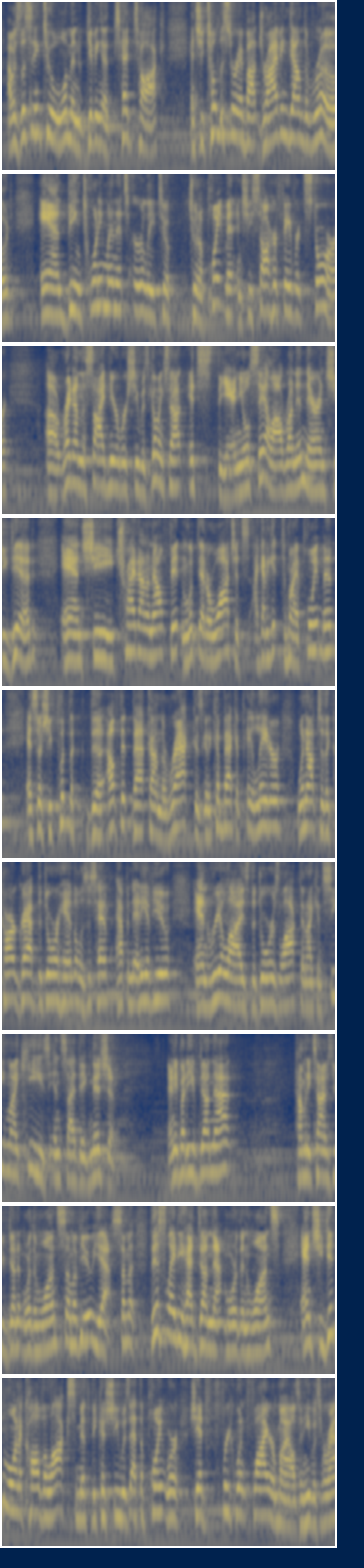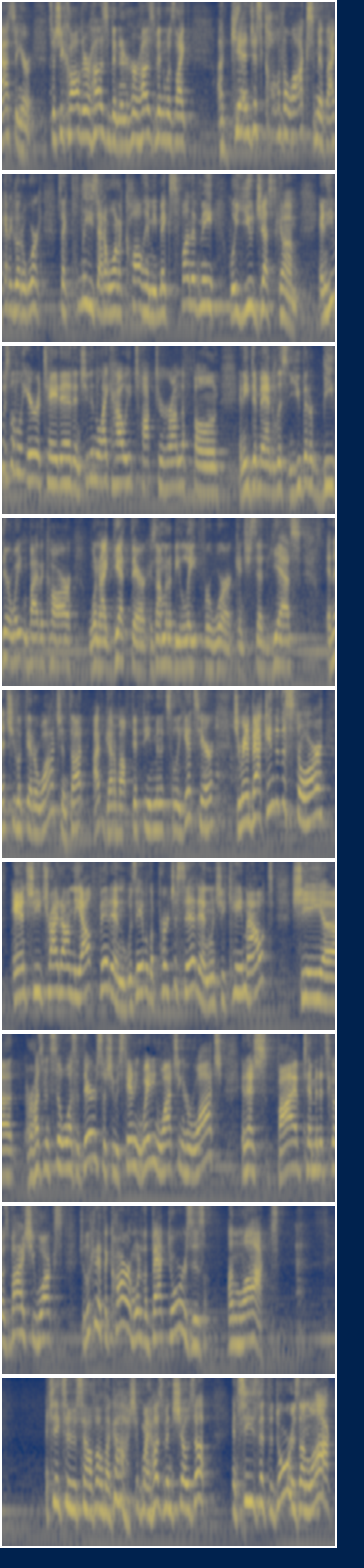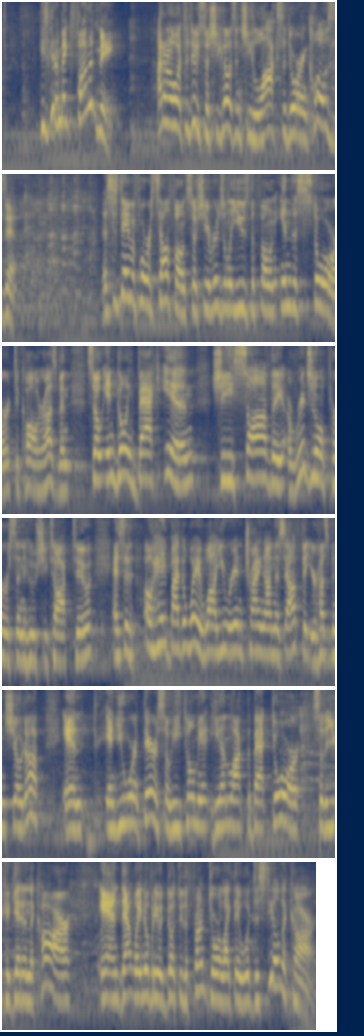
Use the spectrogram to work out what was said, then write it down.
I was listening to a woman giving a TED talk, and she told the story about driving down the road and being 20 minutes early to, to an appointment, and she saw her favorite store uh, right on the side near where she was going. So it's the annual sale. I'll run in there. And she did. And she tried on an outfit and looked at her watch. It's, I got to get to my appointment. And so she put the, the outfit back on the rack, is going to come back and pay later. Went out to the car, grabbed the door handle. Has this ha- happened to any of you? And realized the door is locked and I can see my keys inside the ignition. Anybody you've done that? How many times you've done it more than once? Some of you, yes. Some of, this lady had done that more than once, and she didn't want to call the locksmith because she was at the point where she had frequent flyer miles and he was harassing her. So she called her husband, and her husband was like, Again, just call the locksmith. I got to go to work. It's like, please, I don't want to call him. He makes fun of me. Will you just come? And he was a little irritated, and she didn't like how he talked to her on the phone. And he demanded, listen, you better be there waiting by the car when I get there because I'm going to be late for work. And she said, yes. And then she looked at her watch and thought, I've got about 15 minutes till he gets here. She ran back into the store and she tried on the outfit and was able to purchase it. And when she came out, she, uh, her husband still wasn't there, so she was standing waiting, watching her watch. And as five, ten minutes goes by, she walks, she's looking at the car, and one of the back doors is unlocked. And she thinks to herself, oh my gosh, if my husband shows up and sees that the door is unlocked, he's gonna make fun of me. I don't know what to do. So she goes and she locks the door and closes it. This is day before her cell phone, so she originally used the phone in the store to call her husband. So, in going back in, she saw the original person who she talked to and said, Oh, hey, by the way, while you were in trying on this outfit, your husband showed up and, and you weren't there. So, he told me he unlocked the back door so that you could get in the car. And that way, nobody would go through the front door like they would to steal the car.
